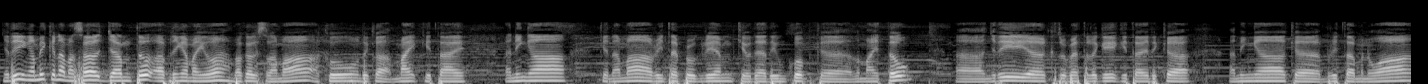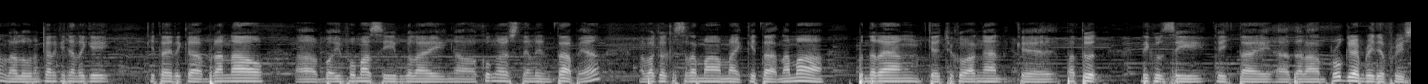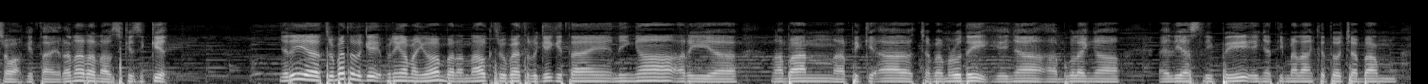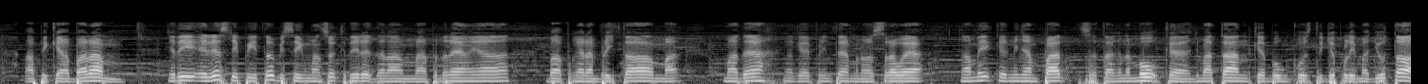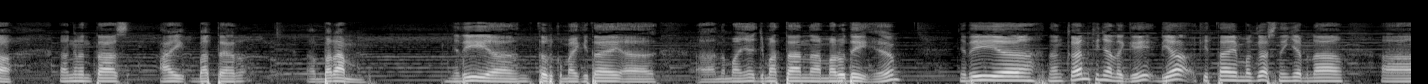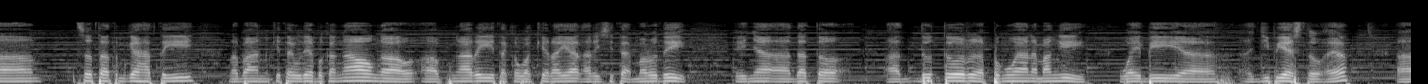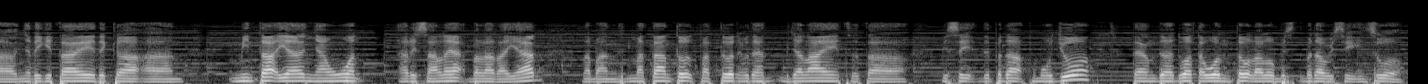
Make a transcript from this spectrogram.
Jadi ngami kena masa jam tu peningan mayuah bakal selama aku dekat mic kita Aninga ke nama retail program ke sudah diungkup ke lemah itu. Uh, jadi uh, kecuali lagi kita dekat Aninga ke berita menua lalu nanti kena lagi kita dekat Beranau uh, berinformasi bergelai ngau aku ngau Stanley Tap ya. Apakah keselama mic kita nama penerang ke cukup angan ke patut dikusi kita uh, dalam program Radio Free Sarawak kita rana-rana sikit-sikit. Jadi uh, terbaik tu lagi peningan mayu baranau terbaik tu lagi kita ninga hari uh, laban uh, PKA cabang Merudi ianya uh, bergulai dengan Elias Lipi ianya timbalan ketua cabang uh, PKA Baram. Jadi Elias Lipi itu bisa masuk ke dalam uh, penerangnya bab pengarang berita mad madah ngagai perintah menua Sarawak ngambil ke nyampat serta nemu ke jembatan ke bungkus 75 juta uh, ngentas air bater uh, Baram. Jadi uh, itu kemai kita uh, uh, namanya jembatan uh, Marudi ya. Jadi uh, nangkan kenya lagi dia kita megah seninya benar uh, serta temegah hati laban kita boleh berkangau ngau uh, pengari tak wakil rakyat hari sita Marudi inya uh, dato uh, dutur penguasa manggi YB uh, GPS tu ya. Uh, jadi kita dekat uh, minta ya nyawut hari saleh bala rakyat laban khidmatan tu patut sudah berjalan serta bisi daripada pemujur dan dah dua tahun tu lalu berada bisi insur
